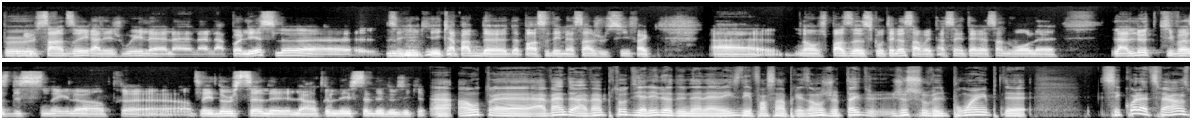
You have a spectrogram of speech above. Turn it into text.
peut sans dire, aller jouer la, police. Là, mm-hmm. Il est capable de, passer des messages aussi. Fait non, je pense que de ce côté-là, ça va être assez intéressant de voir le, la lutte qui va se dessiner là, entre, euh, entre, les deux styles, entre les styles des deux équipes. Euh, entre, euh, avant, de, avant plutôt d'y aller d'une analyse des forces en présence, je vais peut-être juste soulever le point. C'est quoi la différence?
